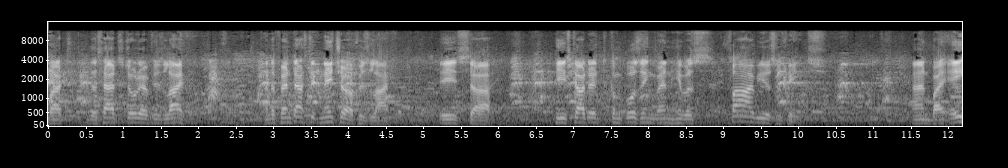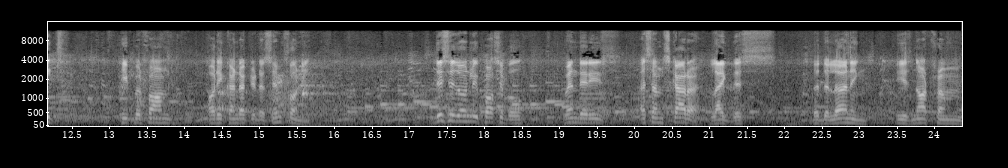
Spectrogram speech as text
but the sad story of his life and the fantastic nature of his life is uh, he started composing when he was five years of age. And by eight, he performed or he conducted a symphony. This is only possible when there is a samskara like this, that the learning is not from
